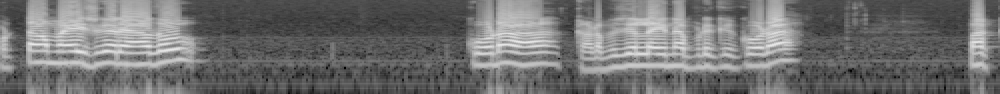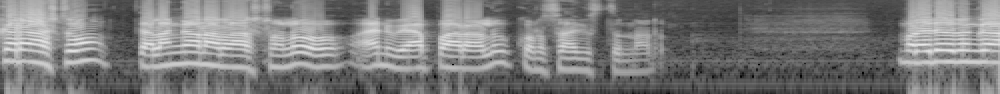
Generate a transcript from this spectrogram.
పుట్టా మహేష్ గారు యాదవ్ కూడా కడప జిల్లా అయినప్పటికీ కూడా పక్క రాష్ట్రం తెలంగాణ రాష్ట్రంలో ఆయన వ్యాపారాలు కొనసాగిస్తున్నారు. మరి అదేవిధంగా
